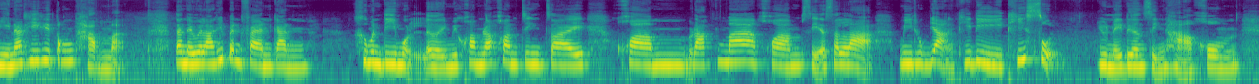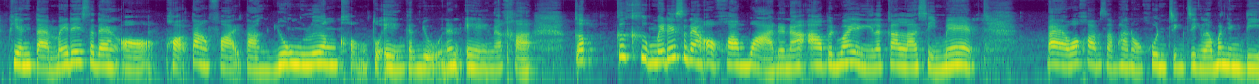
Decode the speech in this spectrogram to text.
มีหน้าที่ที่ต้องทำอะแต่ในเวลาที่เป็นแฟนกันคือมันดีหมดเลย มีความรักความจริงใจ ความรักมาก ความเสียสละ มีทุกอย่างที่ดีที่สุด อยู่ในเดือนสิงหาคม เพียงแต่ไม่ได้แสดงออก เพราะต่างฝ่ายต่างยุ่งเรื่องของตัวเองกันอยู่นั่นเองนะคะ ก็ก็คือไม่ได้แสดงออกความหวานนะ เอาเป็นว่าอย่างนี้ละกันราศีเมษแปลว่าความสัมพันธ์ของคุณจริง ๆ แล้วมันยังดี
